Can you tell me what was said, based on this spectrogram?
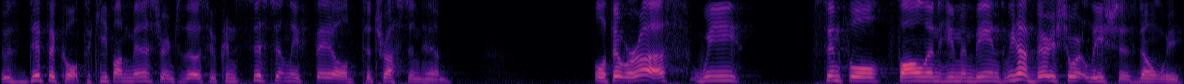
It was difficult to keep on ministering to those who consistently failed to trust in him. Well, if it were us, we sinful, fallen human beings, we have very short leashes, don't we?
